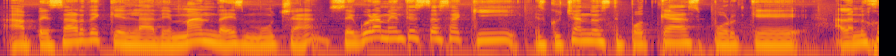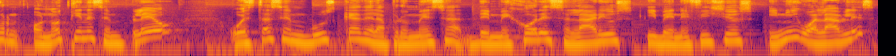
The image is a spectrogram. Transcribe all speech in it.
a pesar de que la demanda es mucha, seguramente estás aquí escuchando este podcast porque a lo mejor o no tienes empleo o estás en busca de la promesa de mejores salarios y beneficios inigualables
